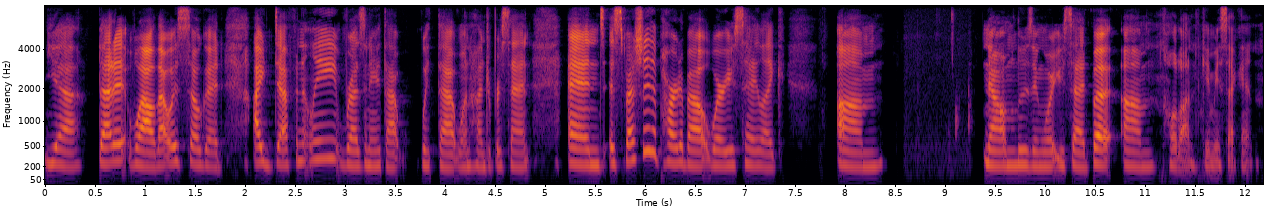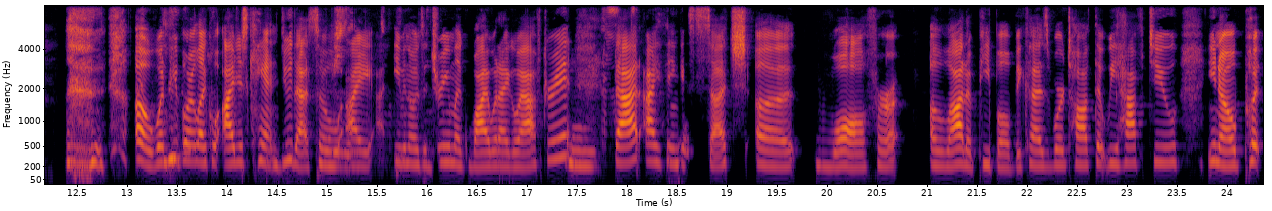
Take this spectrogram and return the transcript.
Yeah, that it wow, that was so good. I definitely resonate that with that 100%, and especially the part about where you say, like, um now I'm losing what you said, but, um, hold on, give me a second. Oh, when people are like, "Well, I just can't do that, so I even though it's a dream, like, why would I go after it?" That I think is such a wall for a lot of people because we're taught that we have to, you know, put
